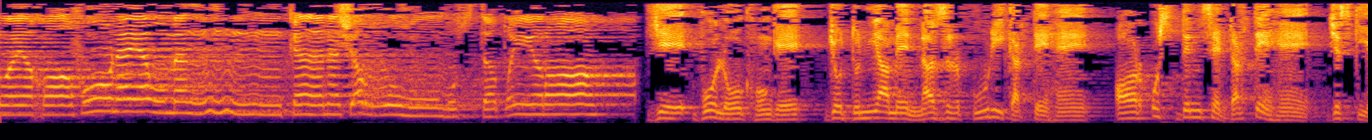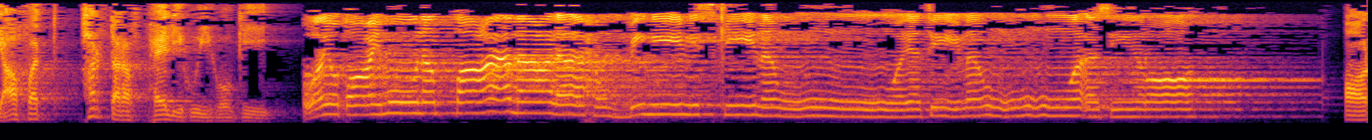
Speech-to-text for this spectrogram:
ويخافون يوما كان شره مستطيرا یہ وہ لوگ ہوں گے جو دنیا میں نظر پوری کرتے ہیں اور اس دن سے ڈرتے ہیں جس کی آفت ہر طرف پھیلی ہوئی ہوگی۔ وَيُطْعِمُونَ الطَّعَامَ عَلَى حُبِّهِ مِسْكِينًا وَيَتِيمًا وَأَسِيرًا۔ اور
